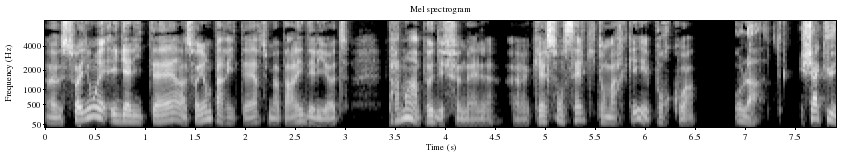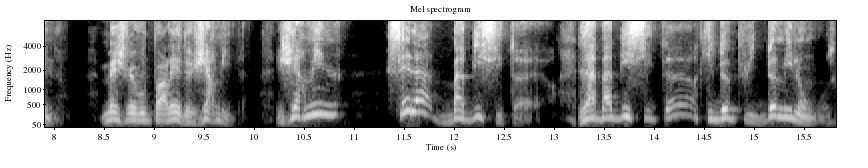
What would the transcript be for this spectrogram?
euh, soyons égalitaires, soyons paritaires, tu m'as parlé d'Eliott. Parle-moi un peu des femelles. Euh, quelles sont celles qui t'ont marqué et pourquoi? Oh là, chacune. Mais je vais vous parler de Germine. Germine, c'est la babysitter. La babysitter qui depuis 2011,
